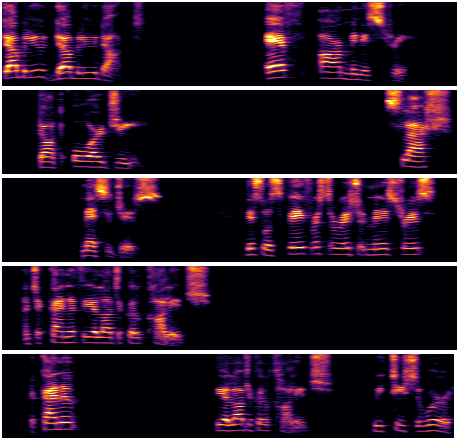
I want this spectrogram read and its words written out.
www.frministry.org slash messages. This was Faith Restoration Ministries and Shekinah Theological College. Shekinah Theological College. We teach the word.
